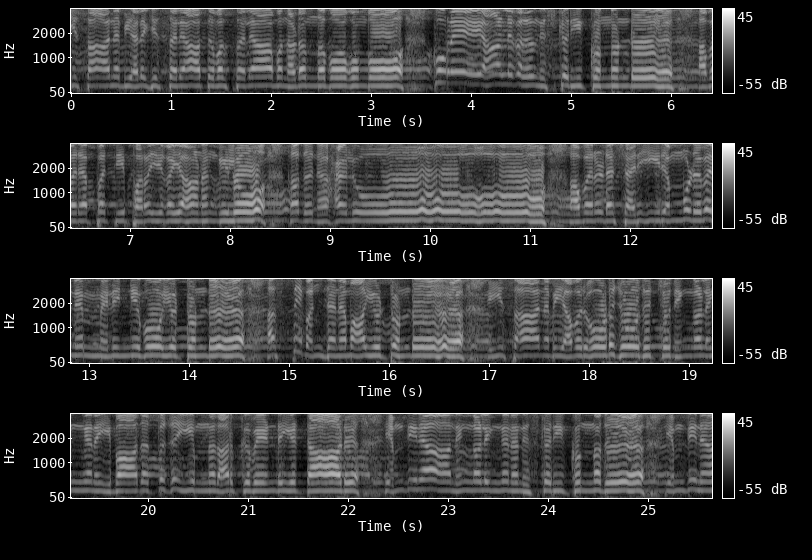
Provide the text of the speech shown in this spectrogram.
ഈസാ നബി അലഹിസ്സലാത്ത് വസ്സലാം നടന്നു പോകുമ്പോ കുറെ ആളുകൾ നിസ്കരിക്കുന്നുണ്ട്. അവരെ പറ്റി പറയുകയാണെങ്കിലോ കഥനഹലൂ. അവരുടെ ശരീരം മുഴുവനും മെലിഞ്ഞു പോയിട്ടുണ്ട് അസ്ഥിഭഞ്ജനമായിട്ടുണ്ട് ഈസാ നബി അവരോട് ചോദിച്ചു നിങ്ങൾ ഇങ്ങനെ ഇബാദത്ത് ചെയ്യുന്നത് ആർക്ക് വേണ്ടിയിട്ടാണ്? എന്തിനാ നിങ്ങൾ ഇങ്ങനെ നിസ്കരിക്കുന്നത്? എന്തിനാ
